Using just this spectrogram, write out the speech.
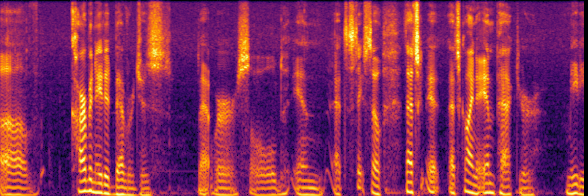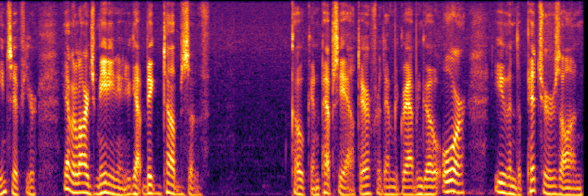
of carbonated beverages that were sold in at the state. So that's it, that's going to impact your meetings if you're you have a large meeting and you got big tubs of Coke and Pepsi out there for them to grab and go, or even the pitchers on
